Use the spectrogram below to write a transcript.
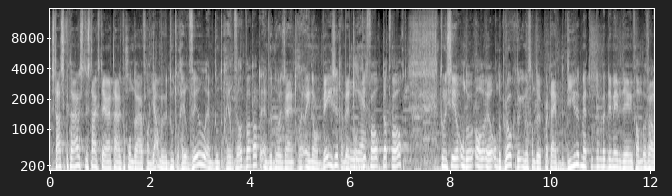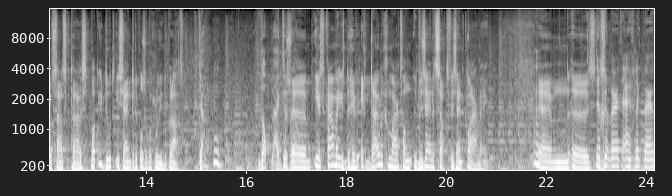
staatssecretaris. De staatssecretaris begon daar van ja, maar we doen toch heel veel en we doen toch heel veel wat dat en we zijn toch enorm bezig en we hebben toch dit verhoogd, dat verhoogd. Toen is hij onder, onderbroken door iemand van de Partij van de Dieren met de, met de mededeling van mevrouw de staatssecretaris. Wat u doet is zijn druppels op een gloeiende praat. Ja, dat blijkt dus wel. Eh, de Eerste Kamer is, heeft echt duidelijk gemaakt van we zijn het zat, we zijn het klaar mee. Mhm. En, eh, Er gebeurt eigenlijk waar,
